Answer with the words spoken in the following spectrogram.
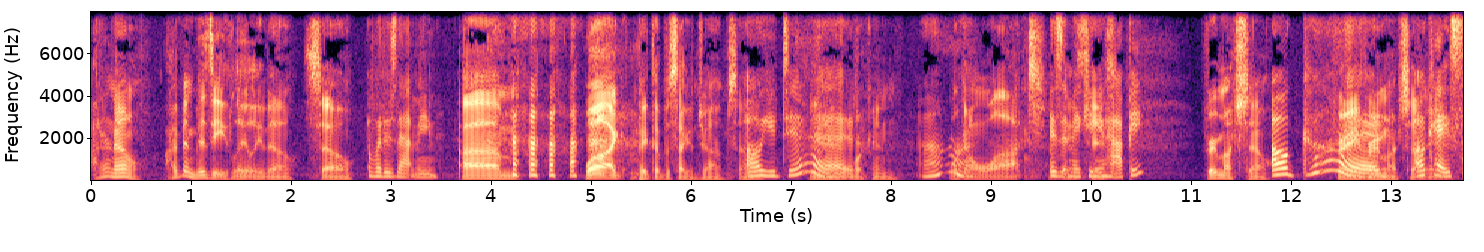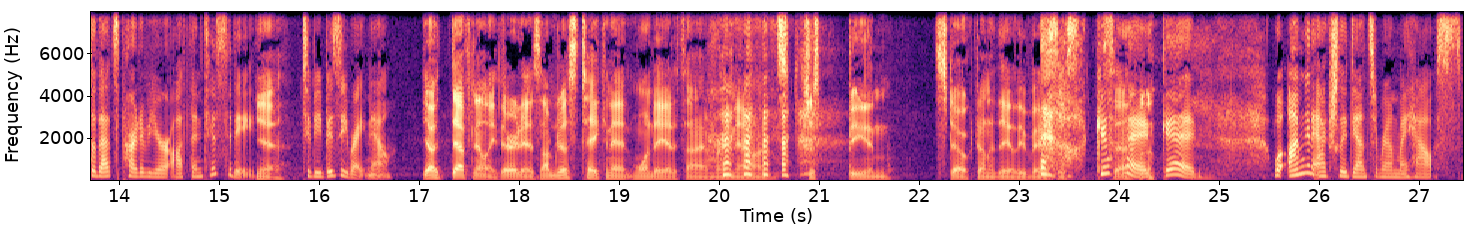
I don't know. I've been busy lately though, so What does that mean? um, well, I picked up a second job, so Oh, you did? yeah, working Oh. working a lot. Is it making you happy? Very much so. Oh, good. Very, very much so, Okay, yeah. so that's part of your authenticity. Yeah. To be busy right now. Yeah, definitely. There it is. I'm just taking it one day at a time right now. it's just being stoked on a daily basis. Good, So- good. Well, I'm going to actually dance around my house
